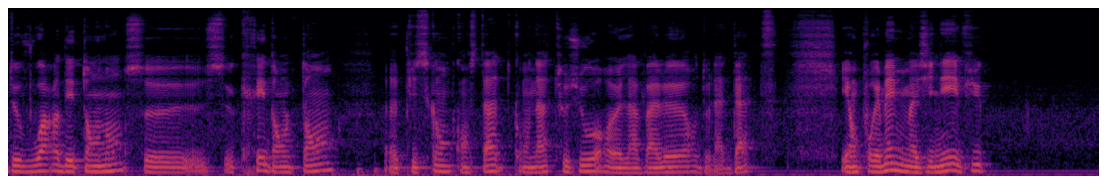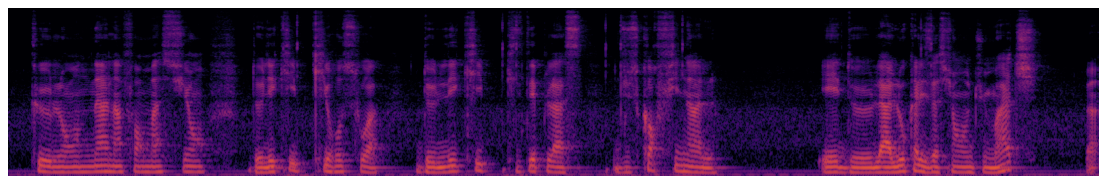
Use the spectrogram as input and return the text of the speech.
de voir des tendances euh, se créer dans le temps, puisqu'on constate qu'on a toujours la valeur de la date. Et on pourrait même imaginer, vu que l'on a l'information de l'équipe qui reçoit, de l'équipe qui se déplace, du score final et de la localisation du match, ben,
